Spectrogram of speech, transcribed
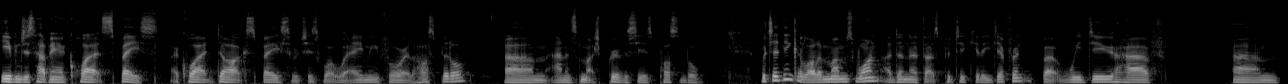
even just having a quiet space, a quiet, dark space, which is what we're aiming for at the hospital, um, and as much privacy as possible, which I think a lot of mums want. I don't know if that's particularly different, but we do have um,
